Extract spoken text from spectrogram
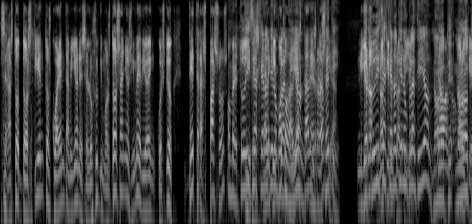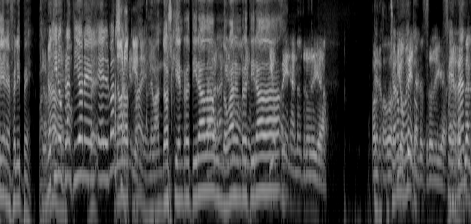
se gastó 240 millones en los últimos dos años y medio en cuestión de traspasos. Hombre, tú dices que no tiene un plantillón, eh, Rossetti. Yo no, ¿Tú dices que no tiene un plantillón? No, lo, tiene, Felipe. ¿Que no tiene un plantillón el, el Barça? No lo tiene. Lewandowski en retirada, Gundogan en retirada. pena el otro día. pero escuchar un momento. Ferran,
